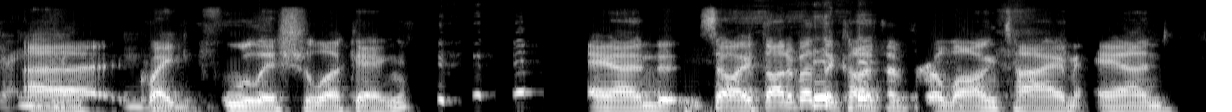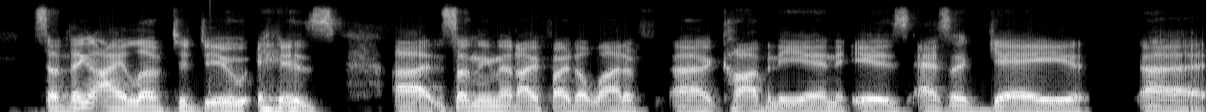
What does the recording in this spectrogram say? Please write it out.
Right. uh, Mhm. quite foolish looking. and so I thought about the concept for a long time. And something I love to do is uh, something that I find a lot of uh, comedy in is as a gay uh,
